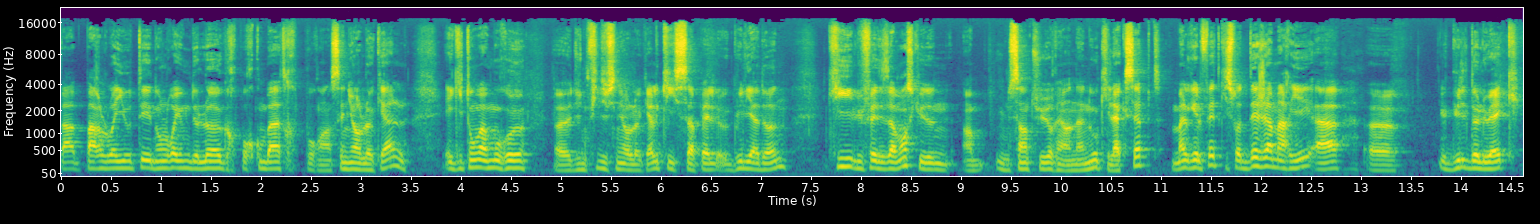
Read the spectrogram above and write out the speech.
par, loyauté dans le royaume de l'ogre pour combattre pour un seigneur local, et qui tombe amoureux d'une fille du seigneur local qui s'appelle Guiliadon, qui lui fait des avances, qui lui donne un- une ceinture et un anneau qu'il accepte, malgré le fait qu'il soit déjà marié à euh, de Luec,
